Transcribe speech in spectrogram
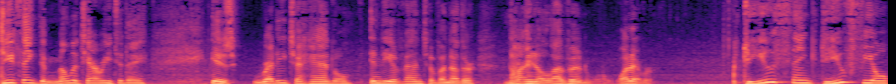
Do you think the military today is ready to handle in the event of another 9 11 or whatever? Do you think, do you feel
